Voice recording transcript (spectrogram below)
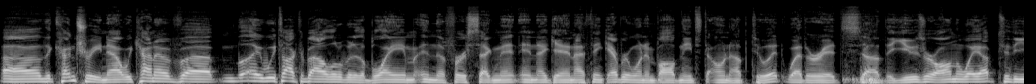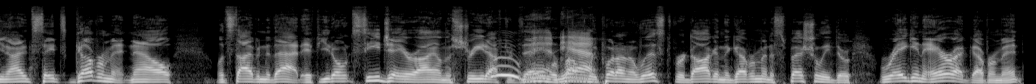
uh, the country. Now, we kind of uh, we talked about a little bit of the blame in the first segment, and again, I think everyone involved needs to own up to it, whether it's uh, the user all the way up to the United States government. Now. Let's dive into that. If you don't see Jay or I on the street after today, man, we're probably yeah. put on a list for dogging the government, especially the Reagan era government.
